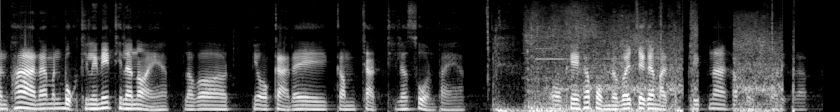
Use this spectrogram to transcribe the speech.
มันพลาดนะ มันบุกทีละนิดทีละหน่อยครับ แล้วก็มีโอกาสได้กำจัดทีละส่วนไปครับ โอเคครับผม เดี๋ยวไว้เจอกันใหม่กับคลิปหน้าครับผม สวัสดีครับ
